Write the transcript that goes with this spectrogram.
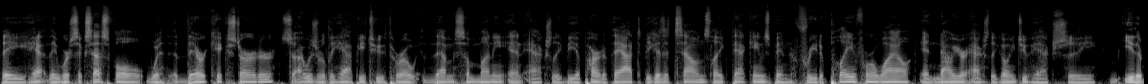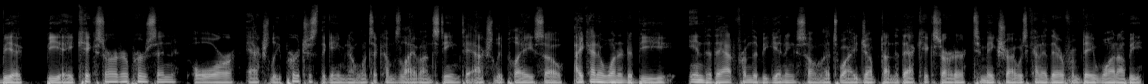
They had they were successful with their Kickstarter, so I was really happy to throw them some money and actually be a part of that because it sounds like that game's been free to play for a while, and now you're actually going to actually either be a be a Kickstarter person or actually purchase the game now once it comes live on Steam to actually play. So I kind of wanted to be into that from the beginning. So that's why I jumped onto that Kickstarter to make sure I was kind of there from day one. I'll be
